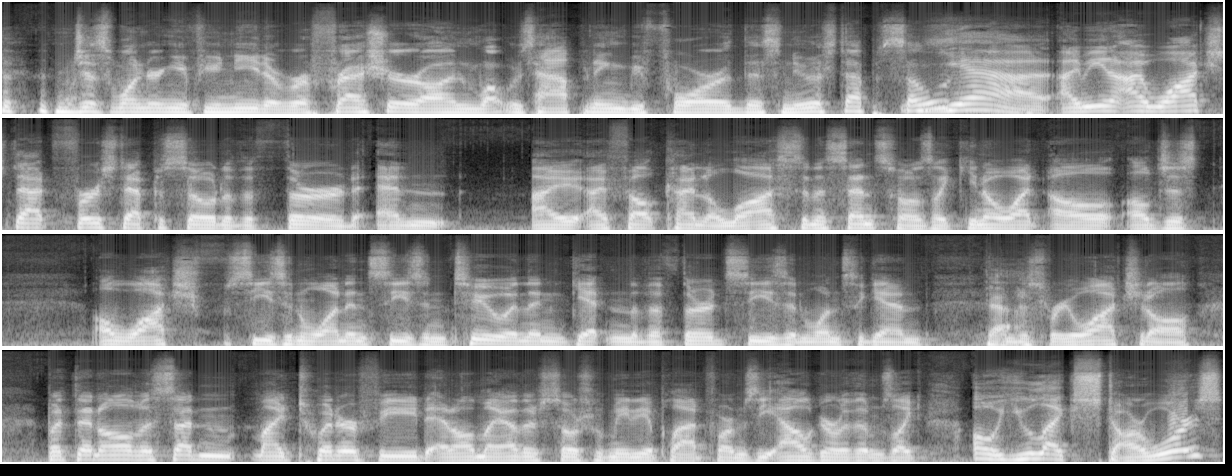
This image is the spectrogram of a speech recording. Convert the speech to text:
Just wondering if you need a refresher on what was happening before this newest episode. Yeah, I mean, I watched that first episode of the third, and I, I felt kind of lost in a sense. So I was like, you know what? I'll I'll just I'll watch season one and season two, and then get into the third season once again Yeah. and just rewatch it all. But then all of a sudden, my Twitter feed and all my other social media platforms, the algorithm's like, "Oh, you like Star Wars?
